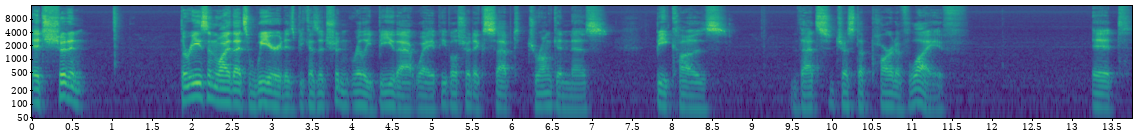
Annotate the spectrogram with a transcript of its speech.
it shouldn't the reason why that's weird is because it shouldn't really be that way. People should accept drunkenness because that's just a part of life. It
